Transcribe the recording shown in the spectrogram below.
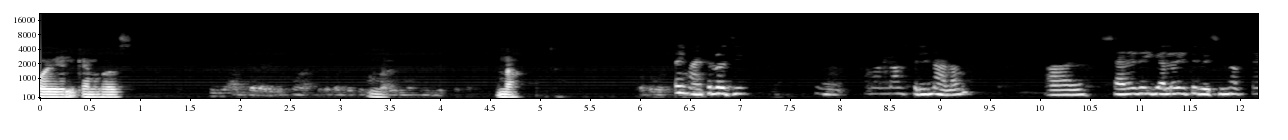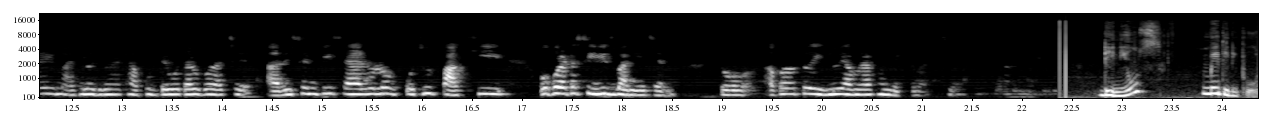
অয়েল ক্যানভাস না। তাই মাইথোলজি আমার নাম সেলিনা আলম। আর স্যারের এই গ্যালারিতে বেশিরভাগটাই মাইথোলজি মানে ঠাকুর, দেবতার উপর আছে। আর রিসেন্টলি স্যার হলো প্রচুর পাখি ওপর একটা সিরিজ বানিয়েছেন। তো আপাতত এগুলোই আমরা এখন দেখতে পাচ্ছি। ডি নিউজ মেদিনীপুর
